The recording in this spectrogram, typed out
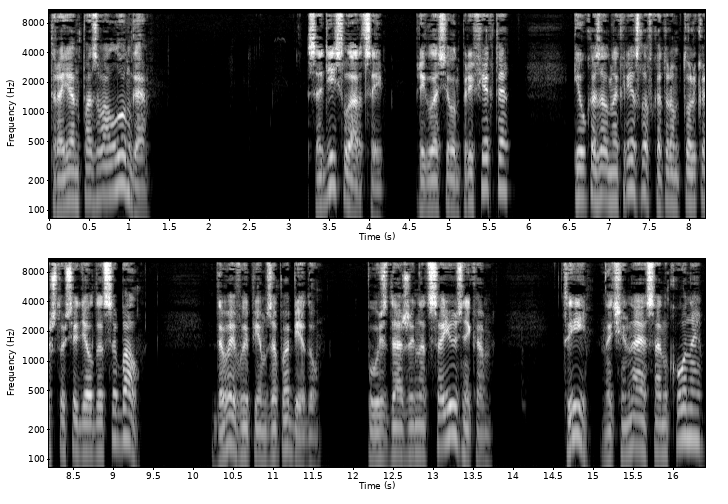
Троян позвал Лонга. «Садись, Ларций», — пригласил он префекта и указал на кресло, в котором только что сидел Децибал. «Давай выпьем за победу. Пусть даже и над союзником. Ты, начиная с Анконы,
